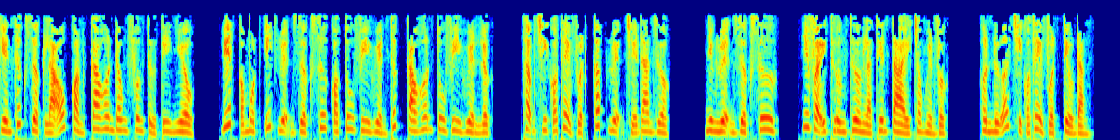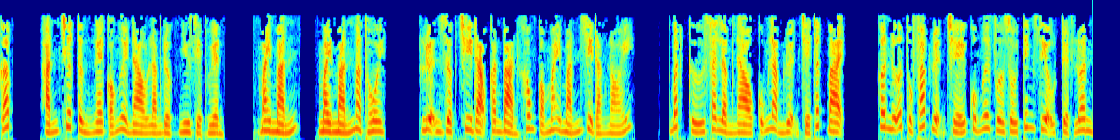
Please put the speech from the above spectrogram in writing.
kiến thức dược lão còn cao hơn Đông Phương Tử Ti nhiều, biết có một ít luyện dược sư có tu vi huyền thức cao hơn tu vi huyền lực, thậm chí có thể vượt cấp luyện chế đan dược. Nhưng luyện dược sư, như vậy thường thường là thiên tài trong huyền vực, hơn nữa chỉ có thể vượt tiểu đẳng cấp, hắn chưa từng nghe có người nào làm được như Diệp Huyền. May mắn, may mắn mà thôi. Luyện dược chi đạo căn bản không có may mắn gì đáng nói. Bất cứ sai lầm nào cũng làm luyện chế thất bại. Hơn nữa thủ pháp luyện chế của ngươi vừa rồi tinh diệu tuyệt luân,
